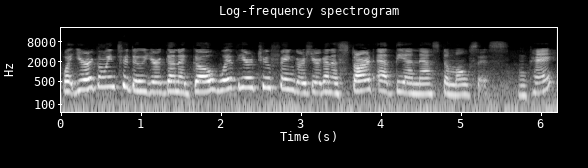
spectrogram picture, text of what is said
what you're going to do, you're going to go with your two fingers, you're going to start at the anastomosis, okay?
